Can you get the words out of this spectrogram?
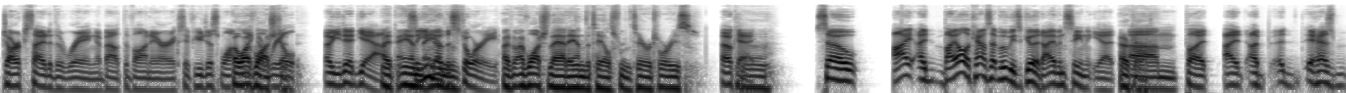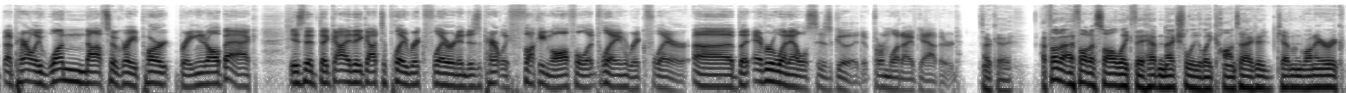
Dark Side of the Ring about the Von Erichs if you just want Oh, like I've watched a real. it. Oh, you did, yeah. I- and- so you know the the- story. I've, I've watched that and the Tales from the Territories. Okay. Uh, So I, I, by all accounts, that movie's good. I haven't seen it yet. Okay. Um, but I, I, it has apparently one not so great part. Bringing it all back is that the guy they got to play Ric Flair in it is apparently fucking awful at playing Ric Flair. Uh, but everyone else is good from what I've gathered. okay, I thought I thought I saw like they hadn't actually like contacted Kevin Von Erich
